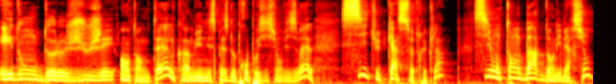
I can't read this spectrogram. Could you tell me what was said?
et donc de le juger en tant que tel, comme une espèce de proposition visuelle. Si tu casses ce truc-là, si on t'embarque dans l'immersion,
